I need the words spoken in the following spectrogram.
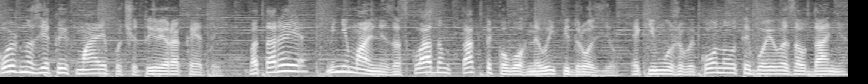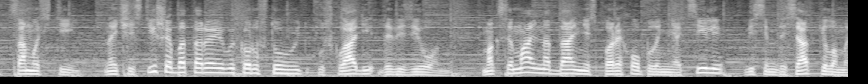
кожна з яких має по 4 ракети. Батарея мінімальний за складом тактико-вогневий підрозділ, який може виконувати бойове завдання самостійно. Найчастіше батареї використовують у складі дивізіону. Максимальна дальність перехоплення цілі 80 км,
